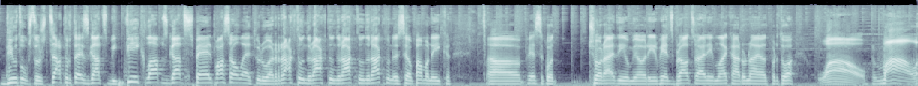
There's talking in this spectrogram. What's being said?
2004. gads bija tik labs gads spēļu pasaulē, tur var rakt un rakt un rakt un rakt, un es jau pamanīju, ka uh, piesakot šo raidījumu jau arī ir pieci braucu raidījumu laikā runājot par to. Wow! Wow!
